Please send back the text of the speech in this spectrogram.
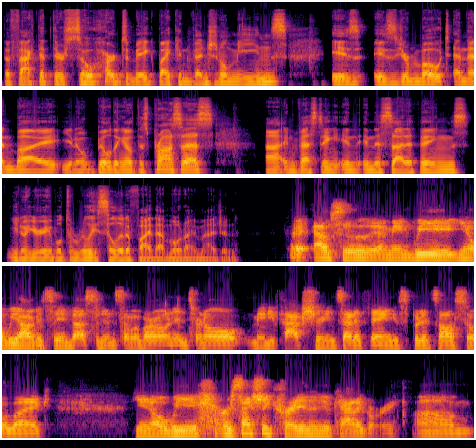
The fact that they're so hard to make by conventional means is is your moat. And then by you know building out this process uh, investing in in this side of things you know you're able to really solidify that moat i imagine Absolutely. I mean, we, you know, we obviously invested in some of our own internal manufacturing side of things, but it's also like, you know, we are essentially creating a new category. Um,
